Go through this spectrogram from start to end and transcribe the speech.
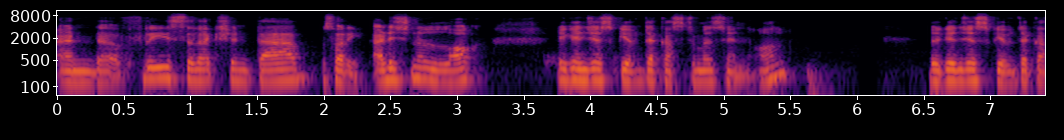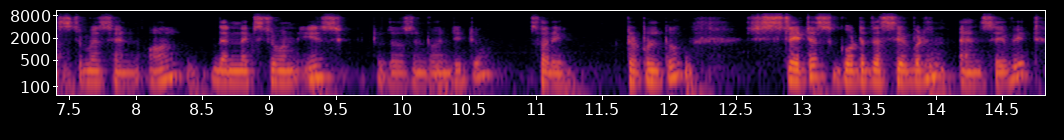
and uh, free selection tab sorry additional log you can just give the customers in all. You can just give the customers in all. The next one is 2022 sorry triple two. Status go to the save button and save it.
